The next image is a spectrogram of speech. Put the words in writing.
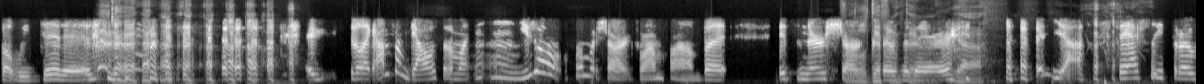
but we did it. They're like, I'm from Galveston. I'm like, Mm-mm, you don't swim with sharks where I'm from, but it's nurse It's a little sharks over there. Yeah. yeah, they actually throw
